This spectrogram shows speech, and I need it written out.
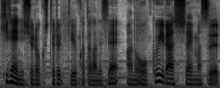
綺麗に収録してるっていう方がですね、あの多くいらっしゃいます。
